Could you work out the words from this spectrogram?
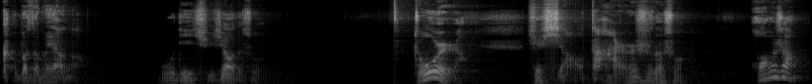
可不怎么样啊。武帝取笑地说。珠儿啊，却小大人似的说：“皇上，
